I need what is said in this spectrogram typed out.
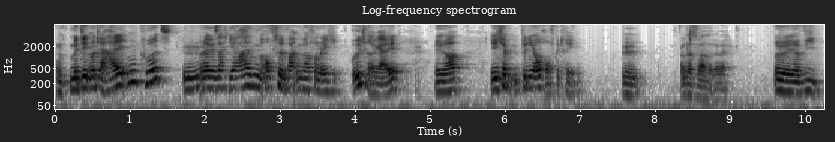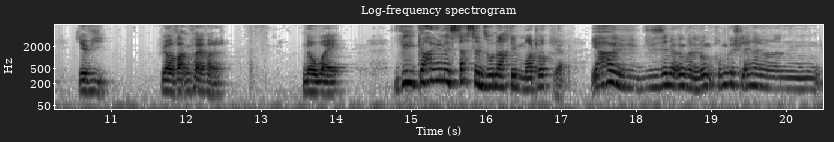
Und- mit denen unterhalten kurz und dann gesagt, ja, im Auftritt Wacken war von euch ultra geil. Ja, ich hab, bin ja auch aufgetreten. Mhm. Und das war's, oder was? Äh, ja, wie? Ja, wie? Ja, Wacken Firefighters. No way. Wie geil ist das denn so nach dem Motto? Ja. Ja, wir sind da irgendwann rumgeschlendert und dann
